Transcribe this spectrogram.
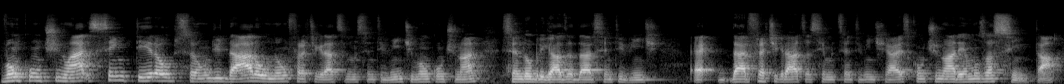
vão continuar sem ter a opção de dar ou não frete grátis acima de 120 e vão continuar sendo obrigados a dar 120, é, dar frete grátis acima de 120 reais, continuaremos assim, tá?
